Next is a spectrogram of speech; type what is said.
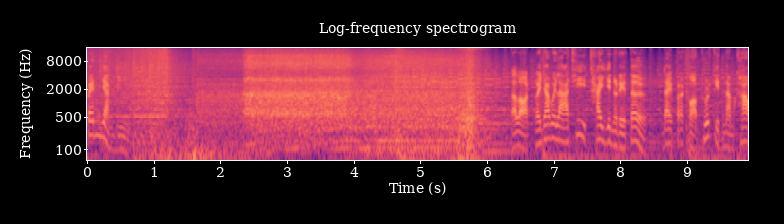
เป็นอย่างดี ตลอดระยะเวลาที่ไทยเจเนเรเตอร์ได้ประกอบธุรกิจนำเข้า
